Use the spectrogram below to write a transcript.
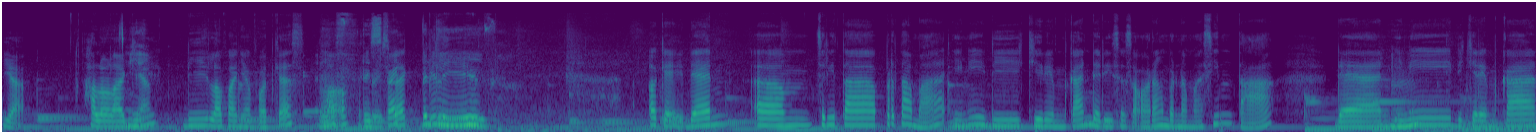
ya, halo lagi Iya. di Lavanya Podcast. Love, respect, believe. Oke, dan em, cerita pertama ini dikirimkan dari seseorang bernama Sinta dan Mhm. ini dikirimkan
